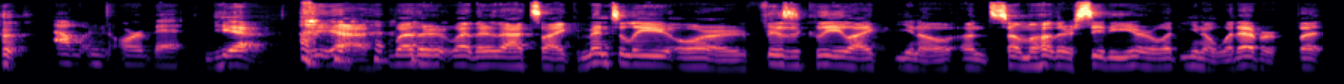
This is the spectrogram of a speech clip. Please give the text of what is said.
out in orbit. Yeah. Yeah. whether whether that's like mentally or physically, like, you know, on some other city or what, you know, whatever. But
